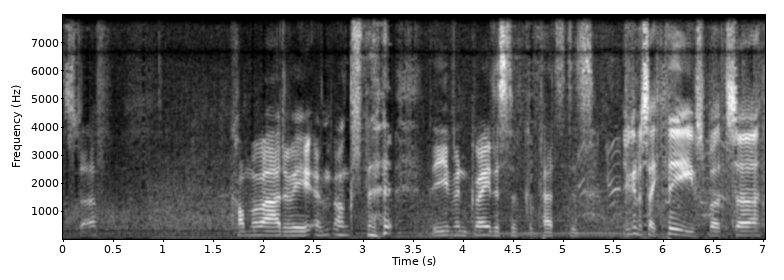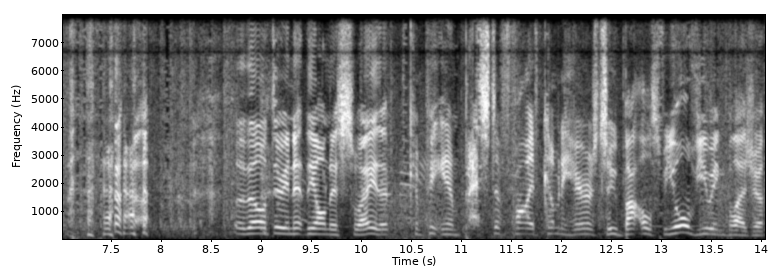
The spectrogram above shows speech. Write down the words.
Stuff. Camaraderie amongst the, the even greatest of competitors. You're going to say thieves, but uh, they're doing it the honest way. They're competing in best of five coming here as two battles for your viewing pleasure.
